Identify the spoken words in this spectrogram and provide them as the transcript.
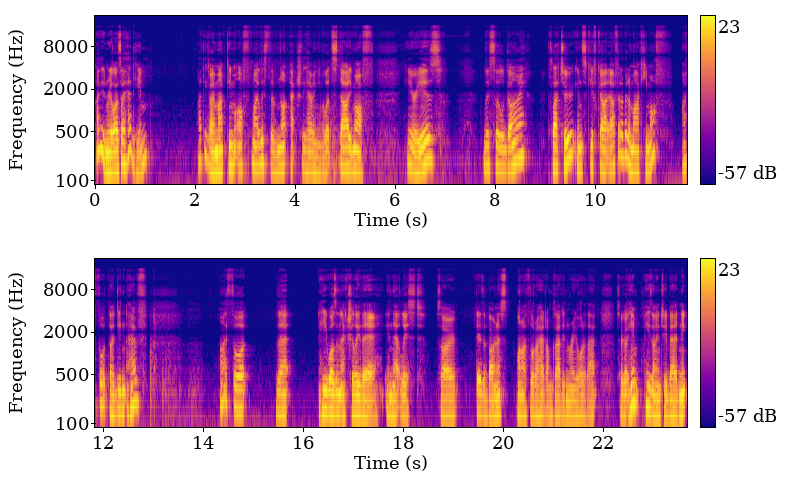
I didn't realize I had him. I think I marked him off my list of not actually having him. Let's start him off. Here he is. This little guy. Klaatu in Skiff Guard outfit. I better mark him off. I thought I didn't have. I thought that he wasn't actually there in that list. So there's a bonus. One I thought I had. I'm glad I didn't reorder that. So I got him. He's in too bad, Nick.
